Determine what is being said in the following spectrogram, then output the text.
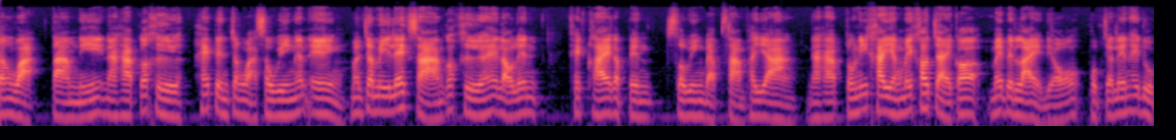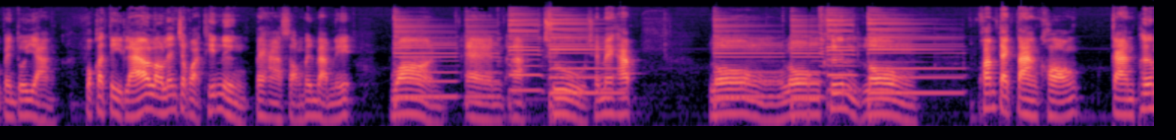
จังหวะตามนี้นะครับ ก็คือให้เป็นจังหวะสวิงนั่นเอง มันจะมีเลข 3 ก็คือให้เราเล่นคล้ายๆกับเป็นสวิงแบบ 3 พยางนะครับ ตรงนี้ใครยังไม่เข้าใจก็ไม่เป็นไร เดี๋ยวผมจะเล่นให้ดูเป็นตัวอย่าง ปกติแล้วเราเล่นจังหวะที่ 1 ไปหา 2 เป็นแบบนี้ one and a two ใช่ไหมครับ ลง ลง ขึ้น ลง ความแตกต่างของการเพิ่ม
